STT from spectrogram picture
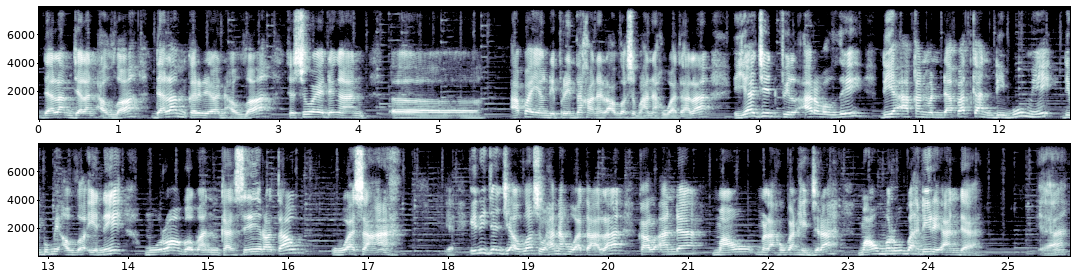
dalam jalan Allah, dalam keridhaan Allah sesuai dengan uh, apa yang diperintahkan oleh Allah Subhanahu wa taala, yajid fil ardi dia akan mendapatkan di bumi, di bumi Allah ini muragaman atau wasa'ah Ya, ini janji Allah Subhanahu wa taala kalau Anda mau melakukan hijrah, mau merubah diri Anda. Ya,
